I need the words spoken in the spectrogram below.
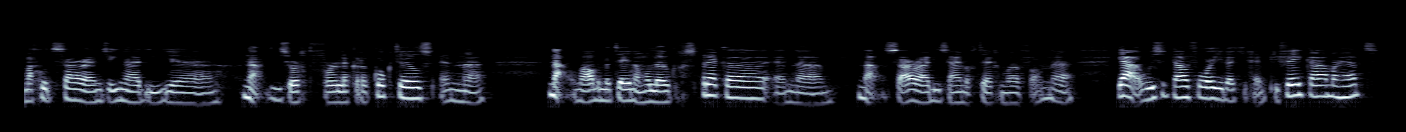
maar goed, Sarah en Gina, die, nou, die zorgden voor lekkere cocktails. En nou, we hadden meteen allemaal leuke gesprekken. En nou, Sarah die zei nog tegen me van, ja, hoe is het nou voor je dat je geen privékamer hebt?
